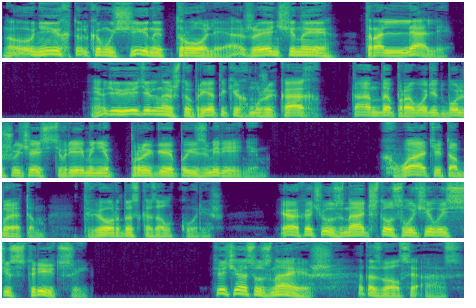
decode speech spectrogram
но у них только мужчины тролли, а женщины тролляли. Неудивительно, что при таких мужиках Танда проводит большую часть времени, прыгая по измерениям. «Хватит об этом», — твердо сказал кореш. «Я хочу знать, что случилось с сестрицей». «Сейчас узнаешь», — отозвался Ас.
